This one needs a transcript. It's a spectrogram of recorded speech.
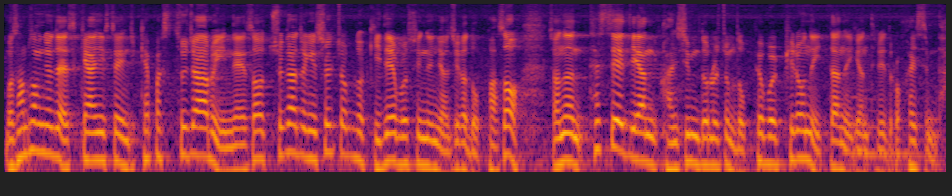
뭐 삼성전자, SK하이닉스의 이제 캐팍스 투자로 인해서 추가적인 실적도 기대해 볼 수 있는 여지가 높아서 저는 테스에 대한 관심도를 좀 높여볼 필요는 있다는 의견 드리도록 하겠습니다.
